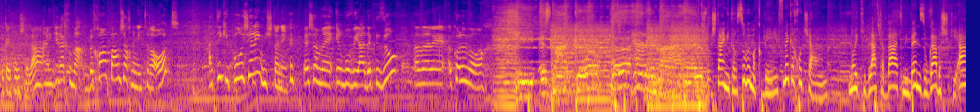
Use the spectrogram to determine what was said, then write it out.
תיק האיפור שלה. אני אגיד לך מה, בכל פעם שאנחנו מתראות, התיק איפור שלי משתנה. יש שם אה, ערבוביאדה כזו, אבל uh, הכל מבורך. השתיים התארסו במקביל לפני כחודשיים. נוי קיבלה טבעת מבן זוגה בשקיעה,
